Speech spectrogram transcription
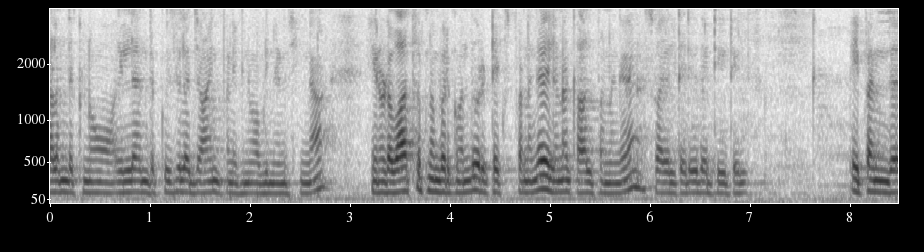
கலந்துக்கணும் இல்லை அந்த குவிஸில் ஜாயின் பண்ணிக்கணும் அப்படின்னு நினச்சிங்கன்னா என்னோடய வாட்ஸ்அப் நம்பருக்கு வந்து ஒரு டெக்ஸ்ட் பண்ணுங்கள் இல்லைனா கால் பண்ணுங்கள் so I will tell you the details இப்போ இந்த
